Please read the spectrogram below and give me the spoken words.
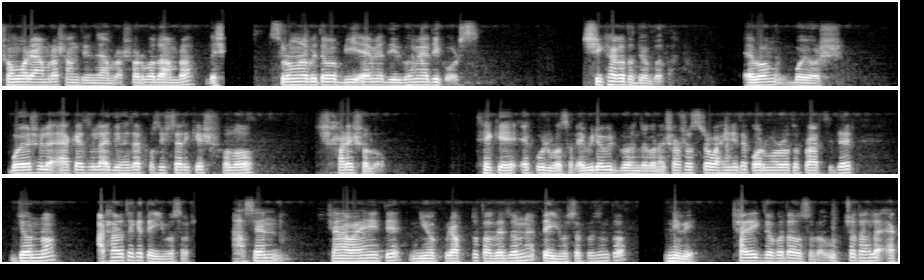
সমরে আমরা শান্তিতে আমরা, সর্বদা আমরা দেশ শ্রমরবিত বিএমএ দীর্ঘমেয়াদী কোর্স। শিক্ষাগত যোগ্যতা এবং বয়স। বয়স হলো একে জুলাই দুই হাজার পঁচিশ তারিখে ষোলো, সাড়ে ষোলো থেকে একুশ বছর। এভিডেভিট গ্রহণযোগ্য নয় সশস্ত্র বাহিনীতে কর্মরত প্রার্থীদের জন্য আঠারো থেকে তেইশ বছর। আছেন সেনাবাহিনীতে নিয়োগ প্রাপ্ত তাদের জন্য তেইশ বছর পর্যন্ত নিবে। শারীরিক যোগ্যতা উচ্চতা উচ্চতা হলো এক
